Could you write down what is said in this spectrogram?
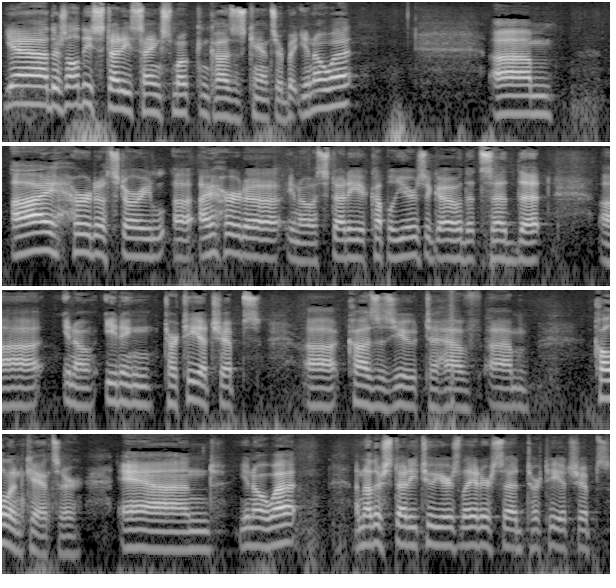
yeah, there's all these studies saying smoking causes cancer, but you know what? Um, I heard a story. Uh, I heard a you know a study a couple years ago that said that uh, you know eating tortilla chips uh, causes you to have um, colon cancer, and you know what? Another study two years later said tortilla chips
